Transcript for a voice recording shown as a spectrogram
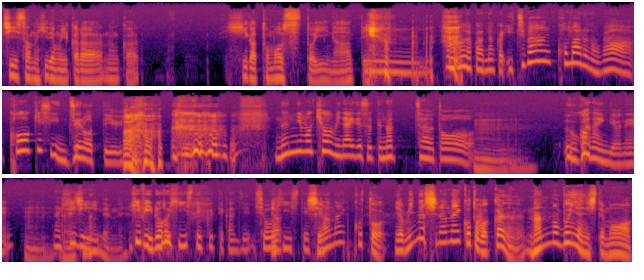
小さな火でもいいからなんか火が灯すといいなっていう、うん。そうだからなんか一番困るのが好奇心ゼロっていう人。何にも興味ないですってなっちゃうとうん。動かないんだよね。うん、日々なんだよね。日々浪費していくって感じ。消費していく知らないこといやみんな知らないことばっかりなのよ何の分野にしても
